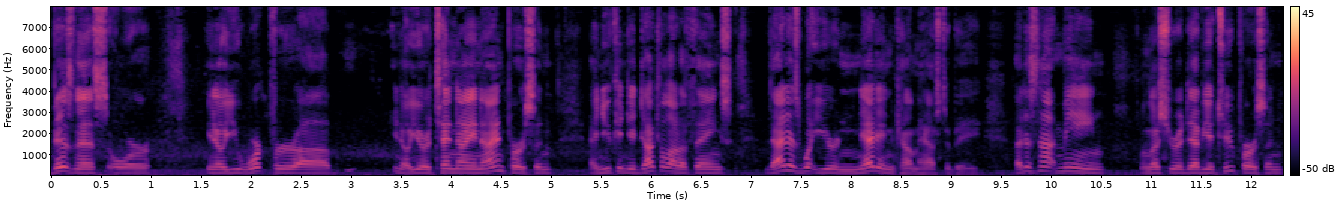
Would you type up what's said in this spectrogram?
business or, you know, you work for, uh, you know, you're a 1099 person and you can deduct a lot of things, that is what your net income has to be. That does not mean, unless you're a W-2 person,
